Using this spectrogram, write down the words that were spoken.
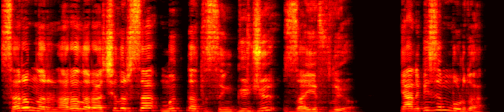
Sarımların araları açılırsa mıknatısın gücü zayıflıyor. Yani bizim burada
